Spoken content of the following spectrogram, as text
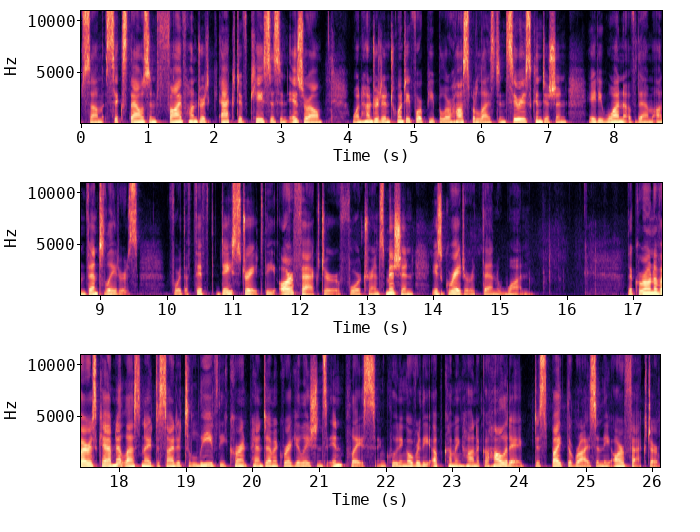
some 6,500 active cases in Israel. 124 people are hospitalized in serious condition, 81 of them on ventilators. For the fifth day straight, the R factor for transmission is greater than 1. The coronavirus cabinet last night decided to leave the current pandemic regulations in place, including over the upcoming Hanukkah holiday, despite the rise in the R factor.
